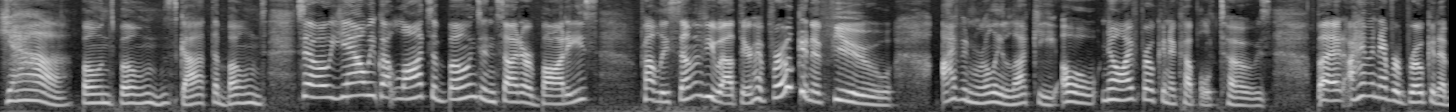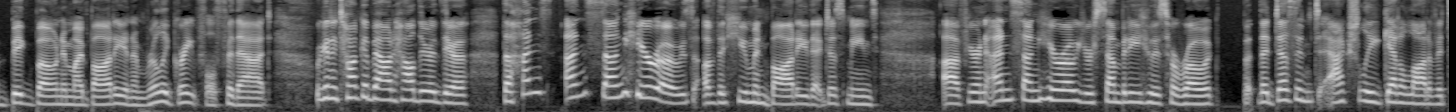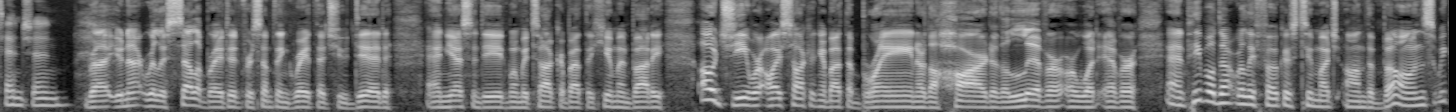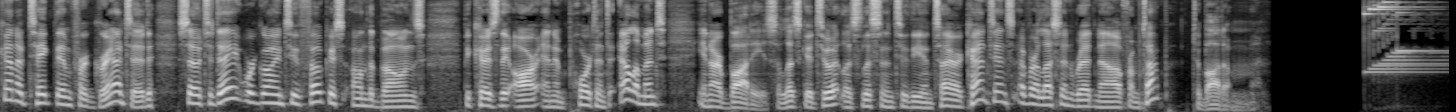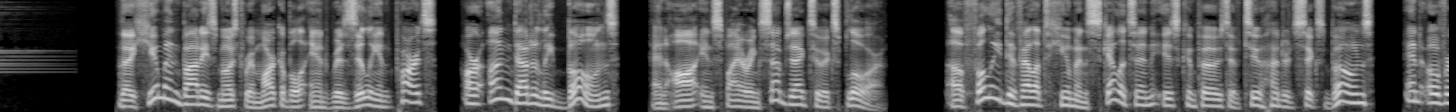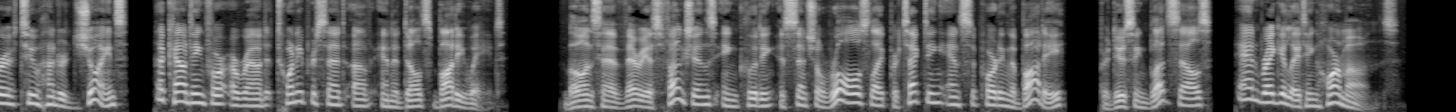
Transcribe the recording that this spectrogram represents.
Yeah, bones, bones, got the bones. So, yeah, we've got lots of bones inside our bodies. Probably some of you out there have broken a few. I've been really lucky. Oh, no, I've broken a couple toes, but I haven't ever broken a big bone in my body, and I'm really grateful for that. We're going to talk about how they're the, the unsung heroes of the human body. That just means uh, if you're an unsung hero, you're somebody who is heroic but that doesn't actually get a lot of attention. Right. You're not really celebrated for something great that you did. And yes, indeed, when we talk about the human body, oh, gee, we're always talking about the brain or the heart or the liver or whatever. And people don't really focus too much on the bones. We kind of take them for granted. So today we're going to focus on the bones because they are an important element in our bodies. So let's get to it. Let's listen to the entire contents of our lesson read now from top to bottom. The human body's most remarkable and resilient parts are undoubtedly bones, an awe inspiring subject to explore. A fully developed human skeleton is composed of 206 bones and over 200 joints, accounting for around 20% of an adult's body weight. Bones have various functions, including essential roles like protecting and supporting the body, producing blood cells, and regulating hormones.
